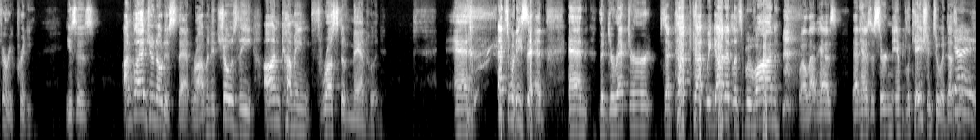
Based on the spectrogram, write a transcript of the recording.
very pretty. He says, I'm glad you noticed that, Robin. It shows the oncoming thrust of manhood. And that's what he said. And the director said, "Cut, cut, we got it. Let's move on." Well, that has that has a certain implication to it, doesn't yes. it?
